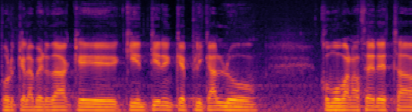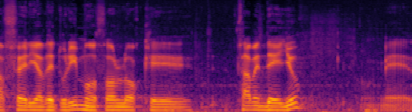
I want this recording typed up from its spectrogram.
porque la verdad que quien tienen que explicarlo cómo van a hacer estas ferias de turismo son los que saben de ello, eh,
